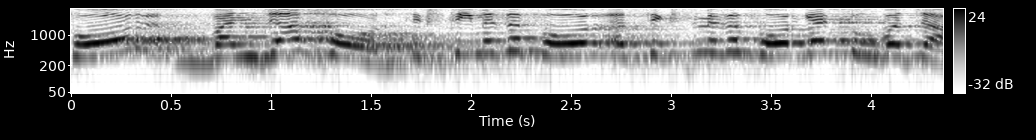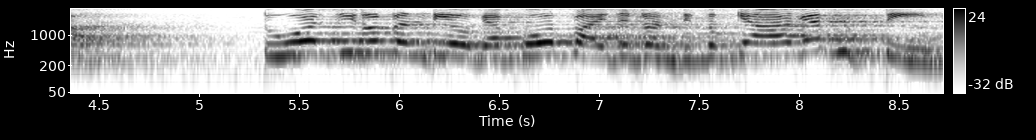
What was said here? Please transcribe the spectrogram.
फोर, वन जा फोर, सिक्सटी में से फोर सिक्स में से फोर गया, टू बचा। टू और ज़ीरो ट्वेंटी हो गया, फोर, फाइव जा ट्वेंटी तो क्या आ गया फिफ्टीन?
